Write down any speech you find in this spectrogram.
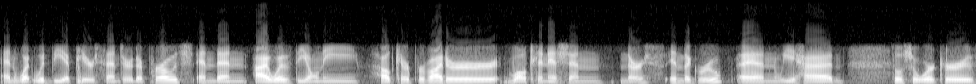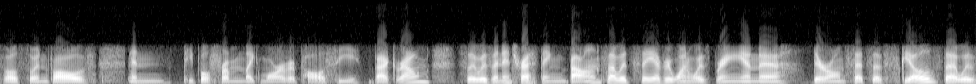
and what would be a peer centered approach. And then I was the only healthcare provider, well, clinician nurse in the group, and we had social workers also involved and people from like more of a policy background. So it was an interesting balance, I would say. Everyone was bringing in a, their own sets of skills that was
